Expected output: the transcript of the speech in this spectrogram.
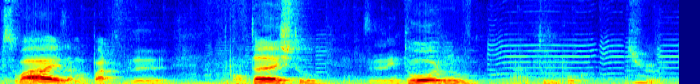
pessoais, há uma parte de, de contexto, de entorno, há tudo um pouco, acho eu.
